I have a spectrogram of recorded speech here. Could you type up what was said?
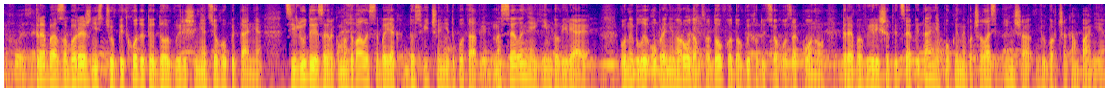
находятся Треба з обережністю підходити до вирішення цього питання. Ці люди зарекомендували себе як досвідчені депутати. Населення їм довіряє. Вони були обрані народом задовго до виходу цього закону. Треба вирішити це питання, поки не почалась інша виборча кампанія.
